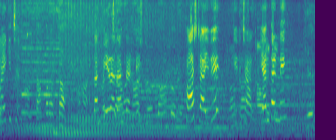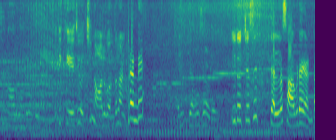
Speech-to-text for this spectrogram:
మైక్ ఇచ్చాను దాని పేరు అదంటండి. కాస్ట్ ఇది? ఇది చాలా. ఎంత అండి ఇది కేజీ వచ్చి నాలుగు వందలు అంటండి ఇది వచ్చేసి తెల్ల సావిడాయి అంట.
